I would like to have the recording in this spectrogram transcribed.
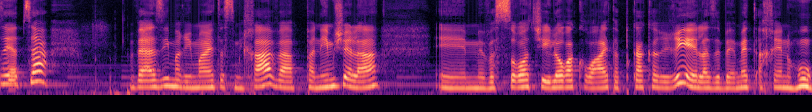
זה יצא. ואז היא מרימה את השמיכה, והפנים שלה אה, מבשרות שהיא לא רק רואה את הפקק הרירי, אלא זה באמת אכן הוא.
